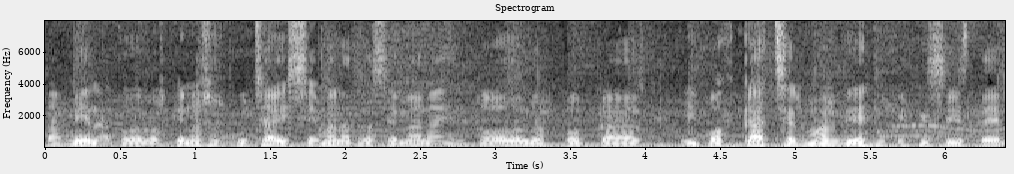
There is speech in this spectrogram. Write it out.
también a todos los que nos escucháis semana tras semana en todos los podcasts y podcatchers más bien que existen.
